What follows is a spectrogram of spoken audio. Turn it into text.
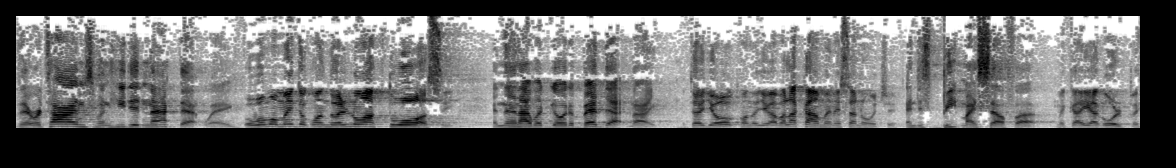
There were times when he didn't act that way. Hubo momentos cuando él no actuó así. And then I would go to bed that night Entonces yo cuando llegaba a la cama en esa noche, and just beat myself up. me caía a golpes.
